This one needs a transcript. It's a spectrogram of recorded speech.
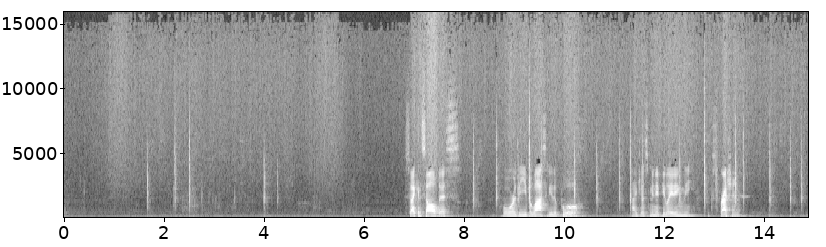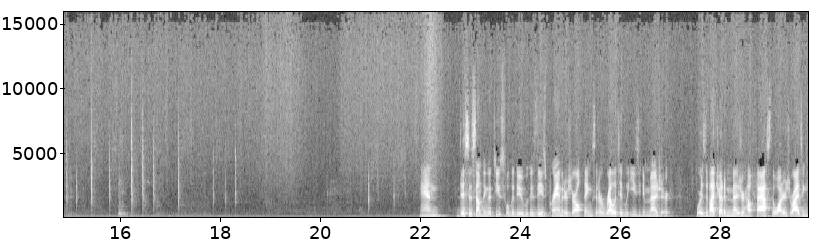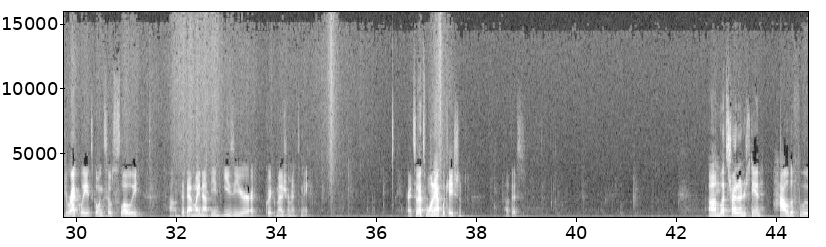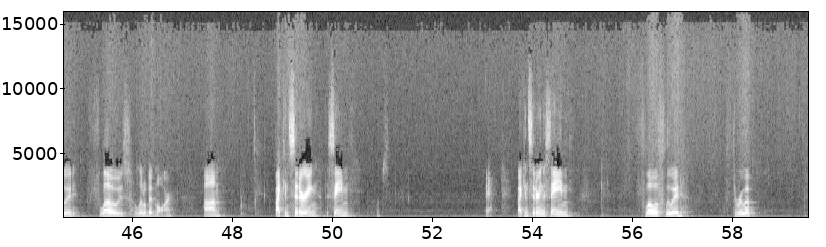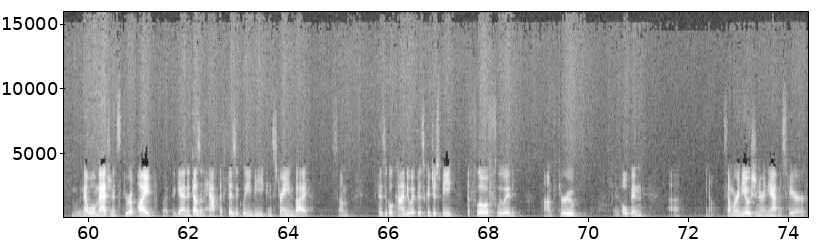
So I can solve this for the velocity of the pool by just manipulating the expression. And this is something that's useful to do because these parameters are all things that are relatively easy to measure. Whereas if I try to measure how fast the water is rising directly, it's going so slowly um, that that might not be an easy or a quick measurement to make. Right, so that's one application of this. Um, let's try to understand how the fluid flows a little bit more um, by considering the same. Oops, yeah, by considering the same flow of fluid through a. Now we'll imagine it's through a pipe, but again, it doesn't have to physically be constrained by some physical conduit. This could just be the flow of fluid um, through an open, uh, you know, somewhere in the ocean or in the atmosphere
